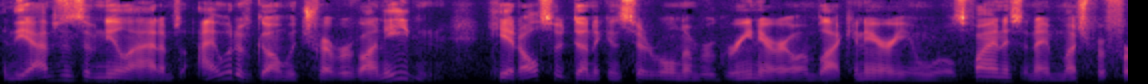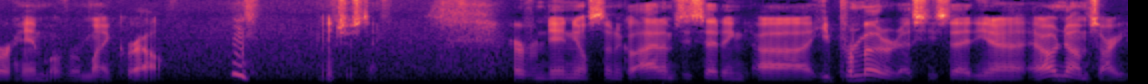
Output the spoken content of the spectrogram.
in the absence of Neal Adams, I would have gone with Trevor Von Eeden. He had also done a considerable number of Green Arrow and Black Canary in World's Finest, and I much prefer him over Mike Grell. Hmm, interesting. Heard from Daniel Cynical Adams. He said uh, he promoted us. He said, you know, oh no, I'm sorry.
